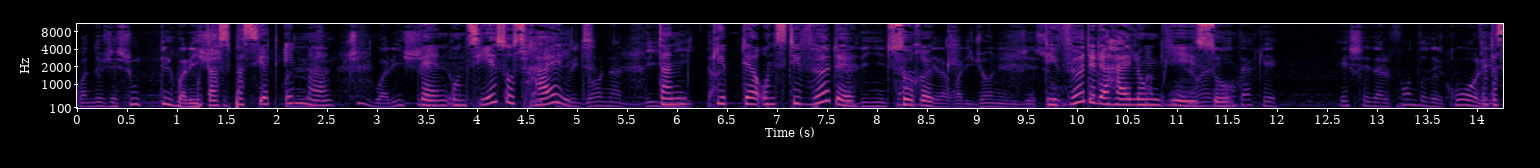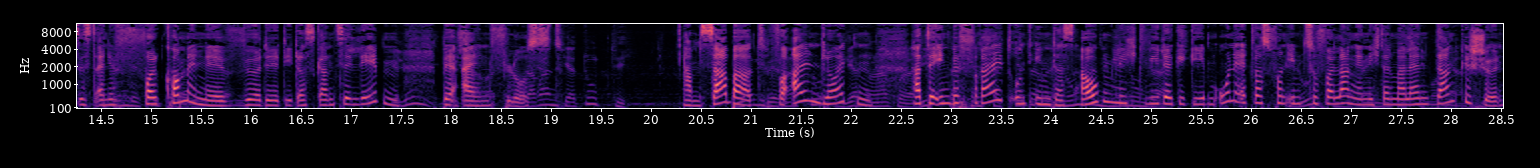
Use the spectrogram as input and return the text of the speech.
Und das passiert immer. Wenn uns Jesus heilt, dann gibt er uns die Würde zurück. Die Würde der Heilung Jesu. Und das ist eine vollkommene. Würde, die das ganze Leben beeinflusst. Am Sabbat vor allen Leuten hat er ihn befreit und ihm das Augenlicht wiedergegeben, ohne etwas von ihm zu verlangen, nicht einmal ein Dankeschön.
